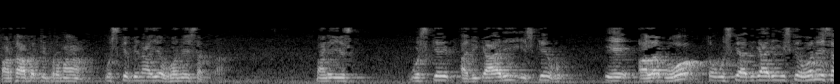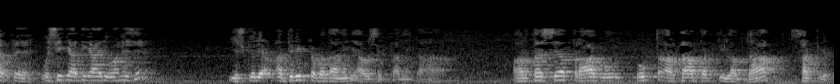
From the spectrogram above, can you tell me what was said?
अर्थापत्ति प्रमाण, उसके बिना ये हो नहीं सकता। माने उसके अधिकारी इसके ये अलग हो तो उसके अधिकारी इसके हो नहीं सकते। उसी के अधिकारी होने से इसके लिए अतिरिक्त बताने की आवश्यकता नहीं कहा। अर्थ से प्राग उक्त अर्थापत्ति लब्धा सकृत।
